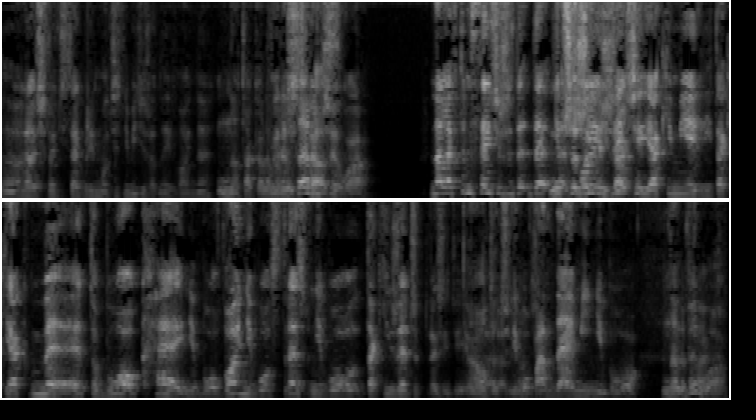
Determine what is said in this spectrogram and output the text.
No, jak byli młodzi, nie mieli żadnej wojny. No tak, ale mają teraz. skończyła. No ale w tym sensie, że te, te, Nie swoje tak. życie, jakie mieli, tak jak my, to było okej. Nie było wojny, nie było stresu, nie było takich rzeczy, które się dzieją A, o to teraz. ci Nie było pandemii, nie było... No ale była.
